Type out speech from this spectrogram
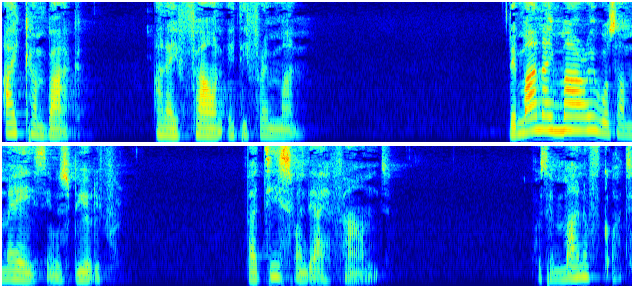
I come back and I found a different man. The man I married was amazing, it was beautiful. But this one that I found was a man of God.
